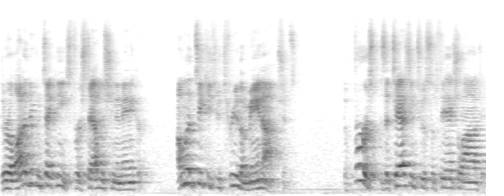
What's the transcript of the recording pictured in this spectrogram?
There are a lot of different techniques for establishing an anchor. I'm going to take you through three of the main options. The first is attaching to a substantial object,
